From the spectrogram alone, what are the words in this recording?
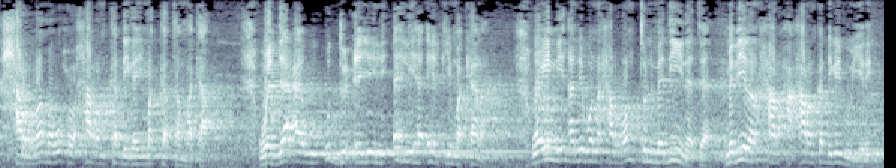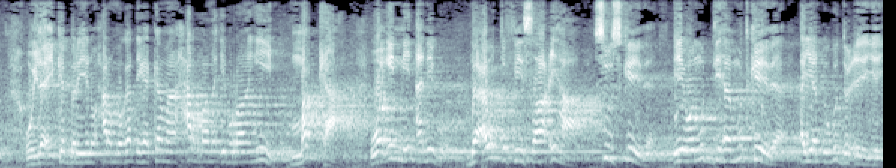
xarama wuxuu xaram ka dhigay makkata maka. Wadacaa wuu u duceeyey liahliha ehelkii makana wa innii aniguna xaramtu lmadiinata. Madiinan xaram ka dhigay buu yidhi. Uu ilaahay ka baryay inuu xaram uga dhiga kamaa xarama ibraahiim makka. Wa innii anigu dacawtu fii saacihaa suuskeeda iyo wa muddiha mudkeeda ayaan ugu duceeyey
